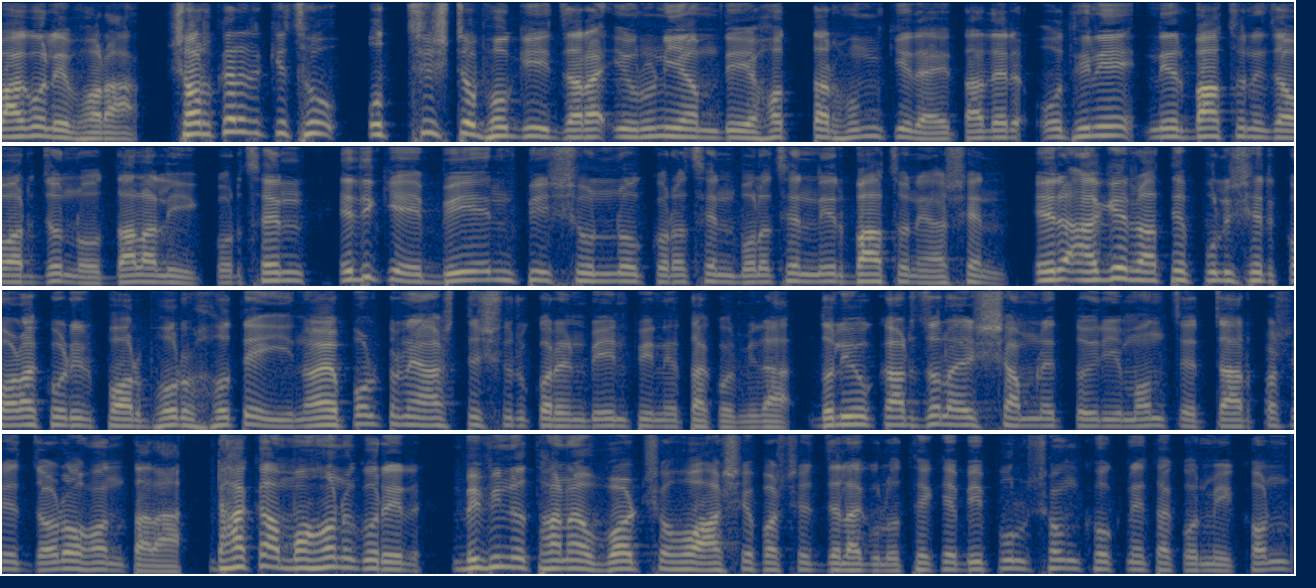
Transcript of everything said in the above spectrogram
পাগলে ভরা। সরকারের কিছু উচ্ছিষ্ট ভোগী যারা ইউরেনিয়াম দিয়ে হত্যার হুমকি দেয়, তাদের অধীনে নির্বাচনে যাওয়ার জন্য দালালি করছেন। এদিকে বিএনপি শূন্য করেছেন বলেছেন নির্বাচনে আসেন। এর আগের রাতে পুলিশের কড়াকড়ির পর ভোর হতেই নয়াপল্টনে আসতে শুরু করেন বিএনপি নেতাকর্মীরা। দলীয় কার্যালয়ের সামনে তৈরি মঞ্চের চারপাশে জড়ো হন তারা। ঢাকা মহানগরের বিভিন্ন থানা ওয়ার্ড সহ আশেপাশের জেলাগুলো থেকে বিপুল সংখ্যক নেতাকর্মী খণ্ড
